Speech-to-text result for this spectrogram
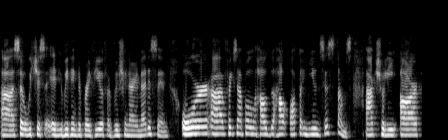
Uh, so which is in, within the purview of evolutionary medicine, or uh, for example, how the, how autoimmune systems actually are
